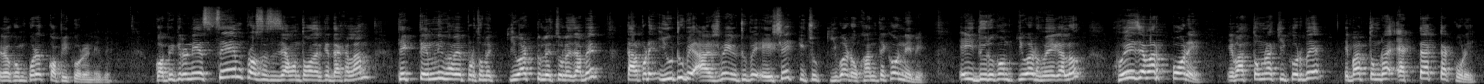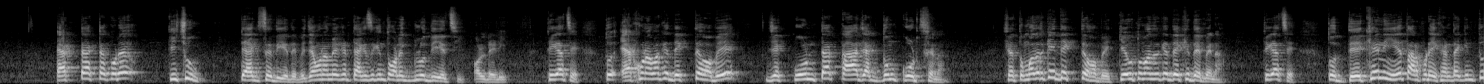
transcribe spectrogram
এরকম করে কপি করে নেবে। কপি করে নিয়ে সেম প্রসেসে যেমন তোমাদেরকে দেখালাম, ঠিক তেমনিভাবে প্রথমে কিওয়ার্ড টুলে চলে যাবে, তারপরে ইউটিউবে আসবে ইউটিউবে এসে কিছু কিওয়ার্ড ওখান থেকেও নেবে। এই দুই রকম কিওয়ার্ড হয়ে গেল। হয়ে যাওয়ার পরে এবার তোমরা কি করবে? এবার তোমরা একটা একটা করে, একটা একটা করে কিছু ট্যাক্সে দিয়ে দেবে। যেমন আমি এখানে ট্যাক্সে কিন্তু অনেকগুলো দিয়েছি অলরেডি ঠিক আছে? তো এখন আমাকে দেখতে হবে যে কোনটা কাজ একদম করছে না। সেটা তোমাদেরকেই দেখতে হবে, কেউ তোমাদেরকে দেখে দেবে না, ঠিক আছে? তো দেখে নিয়ে তারপরে এখানটা কিন্তু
